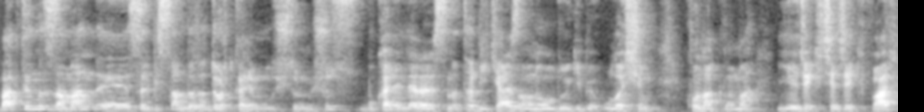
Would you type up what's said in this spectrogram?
Baktığımız zaman e, Sırbistan'da da 4 kalem oluşturmuşuz. Bu kalemler arasında tabii ki her zaman olduğu gibi ulaşım, konaklama, yiyecek içecek var.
